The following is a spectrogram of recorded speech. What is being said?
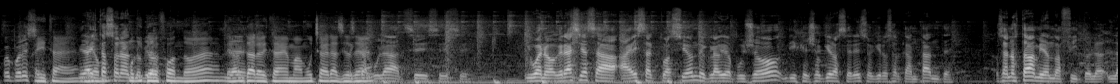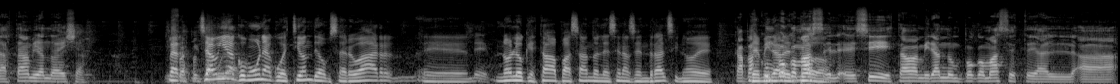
Fue por eso. Ahí está, eh. Mirá, ahí está Un sonando. poquito mirá. de fondo, ¿eh? Sí. Levantalo, ahí está Emma. Muchas gracias, ¿eh? Espectacular, sí, sí, sí. Y bueno, gracias a, a esa actuación de Claudia Puyó, dije yo quiero hacer eso, quiero ser cantante. O sea, no estaba mirando a Fito, la, la estaba mirando a ella. Claro, ya había como una cuestión de observar eh, Sí. no lo que estaba pasando en la escena central, sino de, Capaz de que un poco más, el- eh, sí, estaba mirando un poco más este, al- a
